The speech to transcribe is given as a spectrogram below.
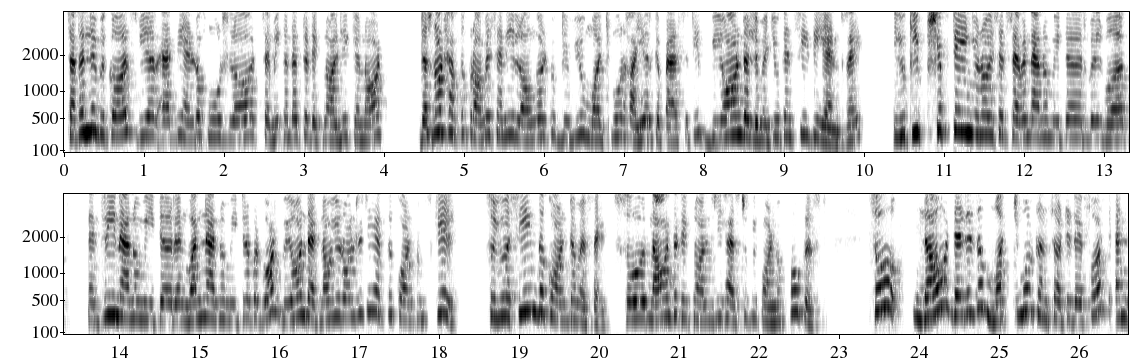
suddenly because we are at the end of Moore's law. Semiconductor technology cannot does not have the promise any longer to give you much more higher capacity beyond a limit. You can see the end, right? You keep shifting. You know, you said seven nanometer will work then 3 nanometer and 1 nanometer. But what beyond that? Now you're already at the quantum scale. So you are seeing the quantum effect. So now the technology has to be quantum focused. So now there is a much more concerted effort, and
